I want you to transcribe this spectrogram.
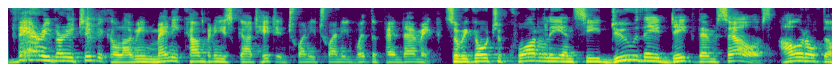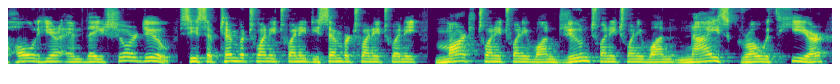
very, very typical. I mean, many companies got hit in 2020 with the pandemic. So we go to quarterly and see do they dig themselves out of the hole here? And they sure do. See September 2020, December 2020, March 2021, June 2021, nice growth here.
